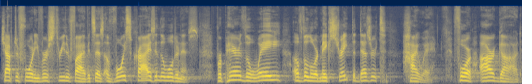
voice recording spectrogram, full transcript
chapter 40, verse 3 through 5, it says, A voice cries in the wilderness, Prepare the way of the Lord, make straight the desert highway. For our God,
